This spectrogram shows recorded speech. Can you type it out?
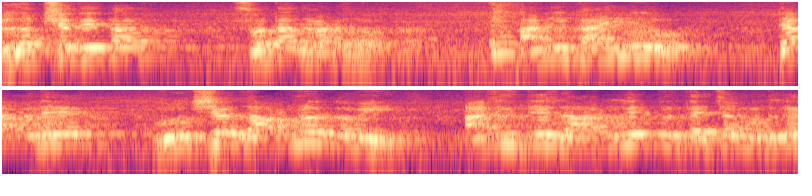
लक्ष देतात स्वतः झाड लावतात. आणि काही लोक त्यामध्ये वृक्ष लावणं कमी आणि ते लागले तर त्याच्यामधल्या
